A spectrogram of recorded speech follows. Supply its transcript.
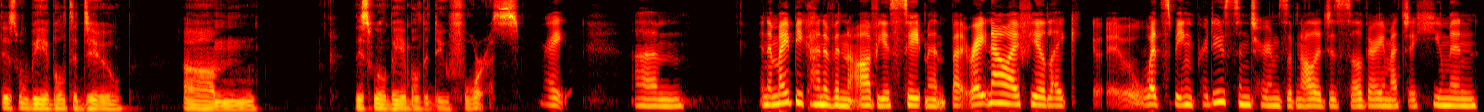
this will be able to do, um, this will be able to do for us. Right. Um, and it might be kind of an obvious statement, but right now I feel like uh, what's being produced in terms of knowledge is still very much a human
